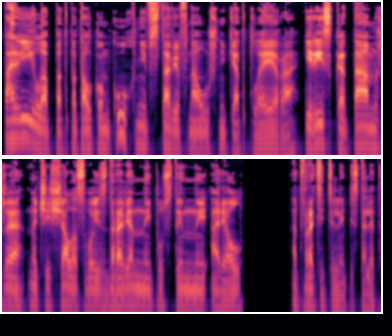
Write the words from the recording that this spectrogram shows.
парила под потолком кухни, вставив наушники от плеера. Ириска там же начищала свой здоровенный пустынный орел. Отвратительный пистолет.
